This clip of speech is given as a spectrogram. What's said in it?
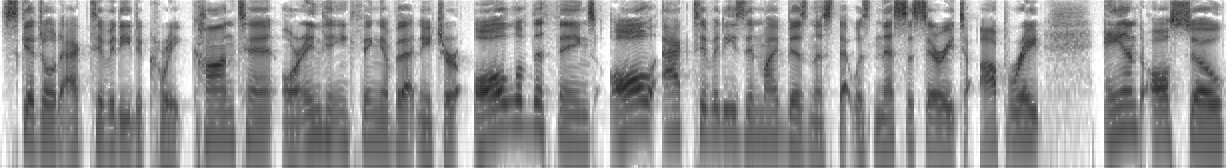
scheduled activity to create content or anything of that nature. All of the things, all activities in my business that was necessary to operate and also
